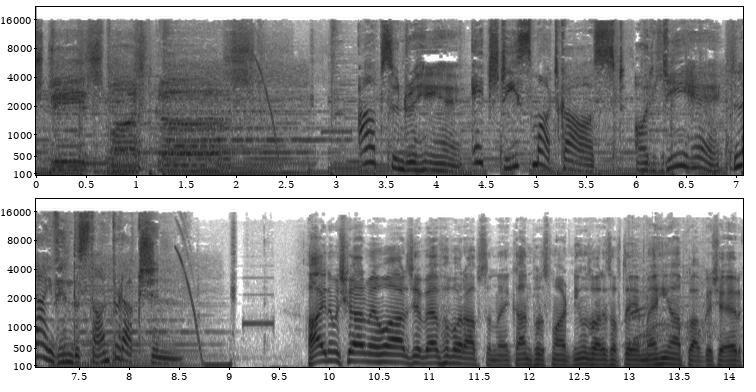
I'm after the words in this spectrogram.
HD Smartcast. आप सुन रहे हैं एच डी स्मार्ट कास्ट और ये है लाइव हिंदुस्तान प्रोडक्शन हाय नमस्कार मैं हूँ आरजे वैभव और आप सुन रहे हैं कानपुर स्मार्ट न्यूज़ वाले हफ़्ते मैं ही आपको आपके शहर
